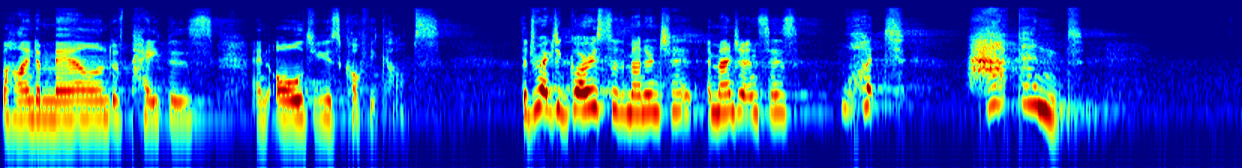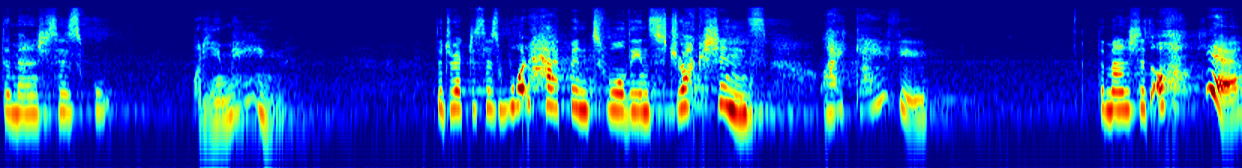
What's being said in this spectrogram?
behind a mound of papers and old used coffee cups. The director goes to the manager, manager and says, What happened? The manager says, Well, what do you mean? The director says, What happened to all the instructions I gave you? The manager says, Oh, yeah,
